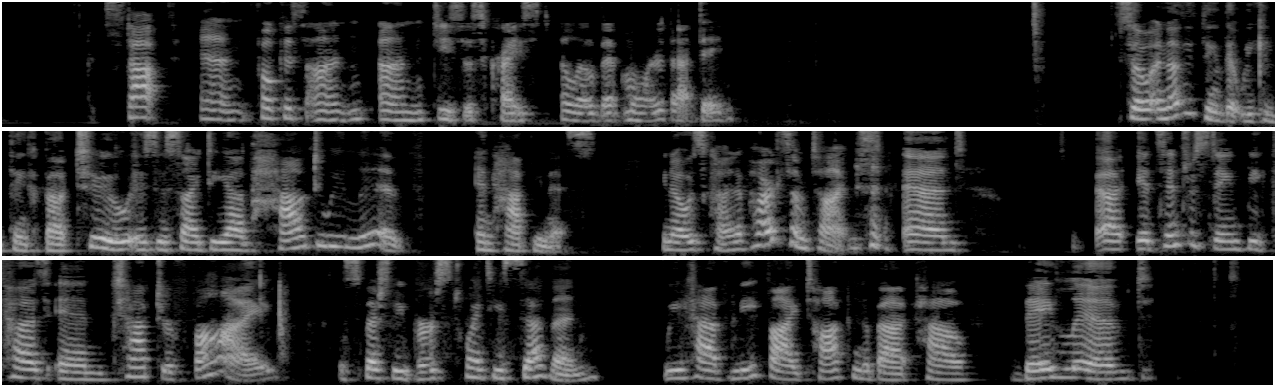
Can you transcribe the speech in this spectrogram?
stop and focus on on Jesus Christ a little bit more that day. So, another thing that we can think about too is this idea of how do we live in happiness? You know, it's kind of hard sometimes. and uh, it's interesting because in chapter 5, especially verse 27, we have Nephi talking about how they lived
